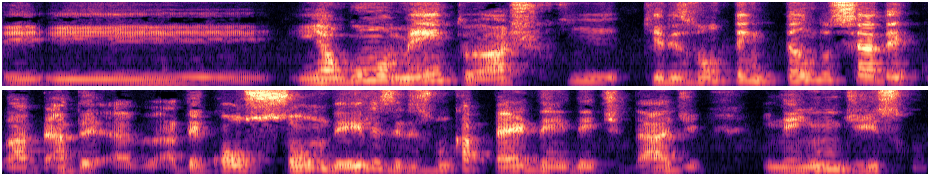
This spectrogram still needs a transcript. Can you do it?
E, e, em algum momento eu acho que, que eles vão tentando se adequar, adequar o som deles, eles nunca perdem a identidade em nenhum disco,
